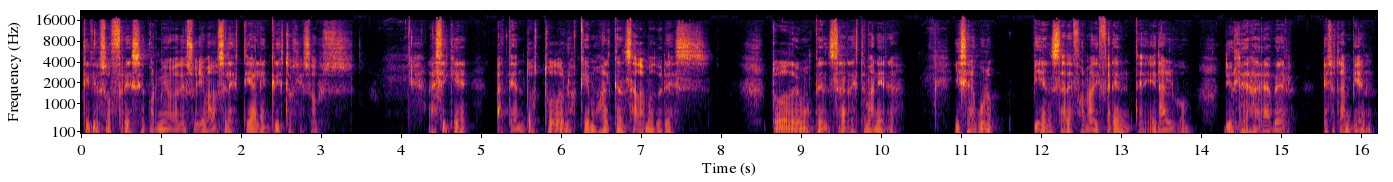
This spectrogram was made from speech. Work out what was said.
que Dios ofrece por medio de su llamado celestial en Cristo Jesús. Así que atentos todos los que hemos alcanzado madurez. Todos debemos pensar de esta manera, y si alguno piensa de forma diferente en algo, Dios les hará ver esto también.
